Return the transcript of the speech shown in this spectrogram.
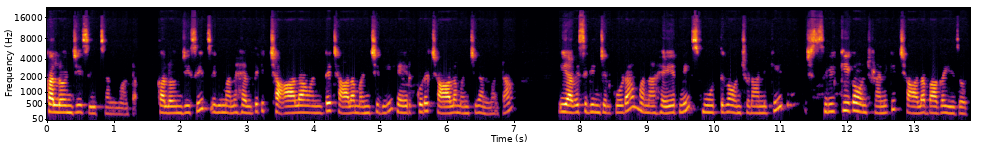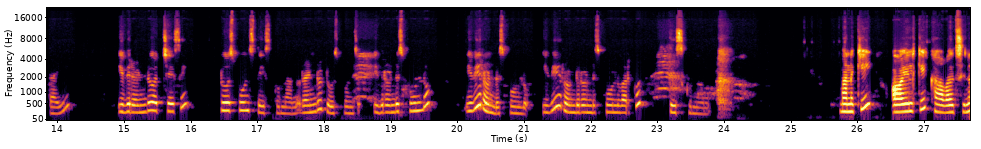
కలోంజీ సీడ్స్ అనమాట. కలోంజీ సీడ్స్ ఇవి మన హెల్త్‌కి చాలా అంటే చాలా మంచిది. హెయిర్ కూడా చాలా మంచిది అనమాట ఈ అవిసె గింజలు కూడా మన హెయిర్‌ని స్మూత్‌గా ఉంచడానికి, సిల్కీగా ఉంచడానికి చాలా బాగా యూజ్ అవుతాయి. ఇవి రెండు వచ్చేసి టూ స్పూన్స్ తీసుకున్నాను. 2, 2 స్పూన్స్. ఇవి రెండు స్పూన్లు, ఇవి రెండు స్పూన్లు. ఇవి 2, 2 స్పూన్ల వరకు తీసుకున్నాను. మనకి ఆయిల్‌కి కావాల్సిన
